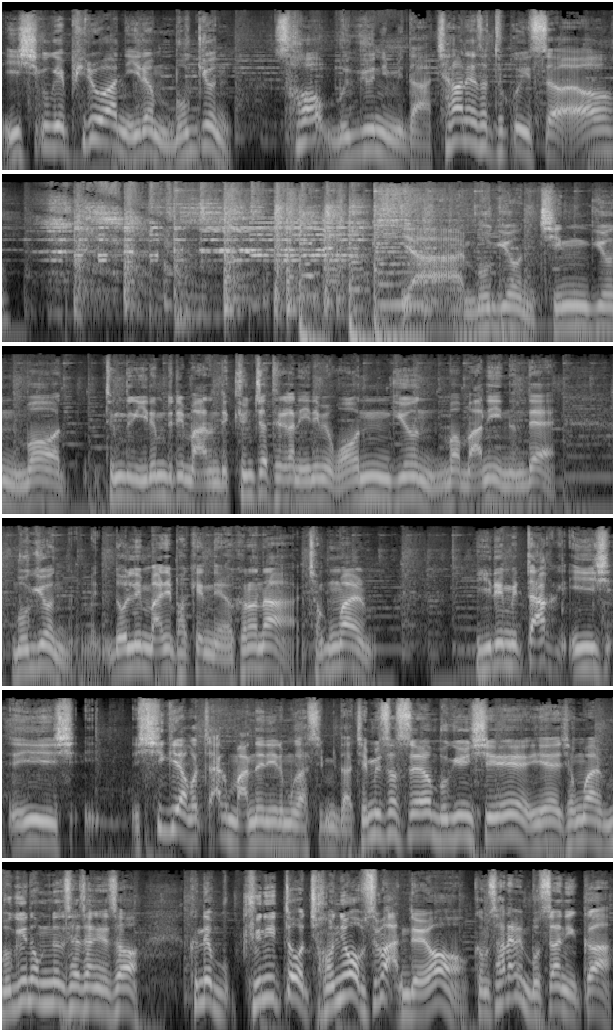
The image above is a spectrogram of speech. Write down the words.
이 시국에 필요한 이름 무균 서무균입니다. 차 안에서 듣고 있어요. 야 무균, 진균 뭐 등등 이름들이 많은데 균자 들어가는 이름이 원균 뭐 많이 있는데 무균 놀림 많이 받겠네요. 그러나 정말 이름이 딱 이 이 시기하고 딱 맞는 이름 같습니다. 재밌었어요, 무균 씨. 예, 정말 무균 없는 세상에서 근데 균이 또 전혀 없으면 안 돼요. 그럼 사람이 못 사니까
